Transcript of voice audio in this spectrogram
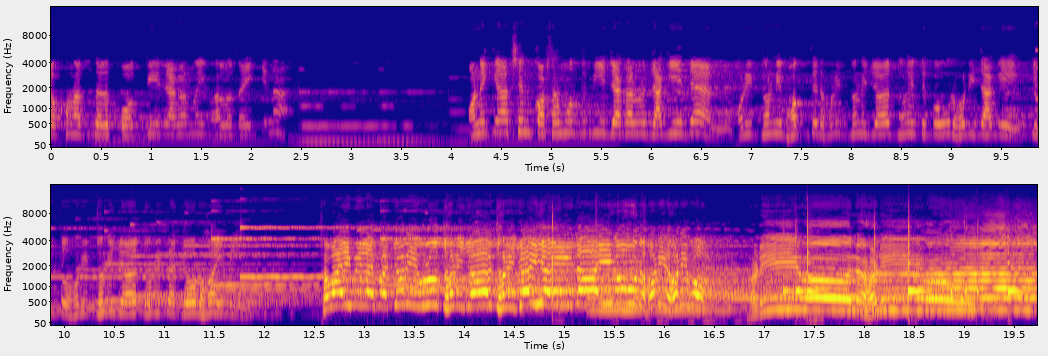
যখন আছে, তাহলে পদ দিয়ে জাগানোই ভালো, তাই কি না? অনেকে আছেন কথার মধ্যে দিয়ে জাগানো, জাগিয়ে দেন। হরিধ্বনি ভক্তের হরিধ্বনি, জয়ধ্বনিতে গৌর হরি জাগে, কিন্তু হরিধ্বনি, জয়ধ্বনিটা জোর হয়নি। সবাই মিলে একবার জোরে উরুধ্বনি জয়ধ্বনি, জয় জয় হরি হরি বল। হরি বল হরি বল।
